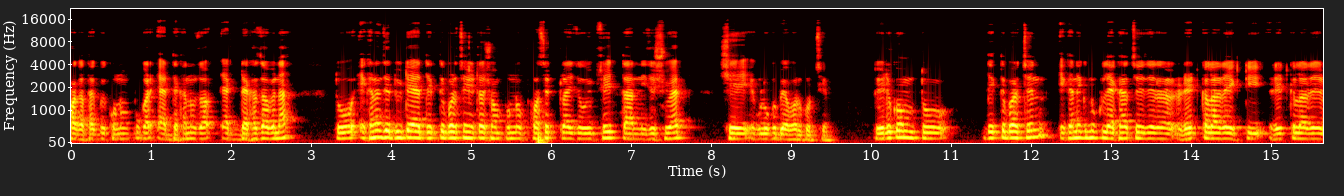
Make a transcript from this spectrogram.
ফাঁকা থাকবে, কোনো প্রকার অ্যাড দেখানো অ্যাড দেখা যাবে না। তো এখানে যে দুইটা অ্যাড দেখতে পাচ্ছেন, এটা সম্পূর্ণ ফসেট প্রাইজ ওয়েবসাইট তার নিজস্ব অ্যাড সে এগুলোকে ব্যবহার করছে। তো এরকম তো দেখতে পাচ্ছেন, এখানে কিন্তু লেখা আছে যে রেড কালারে একটি রেড কালারের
